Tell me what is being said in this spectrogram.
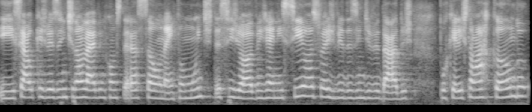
E isso é algo que às vezes a gente não leva em consideração, né? Então, muitos desses jovens já iniciam as suas vidas endividados porque eles estão arcando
